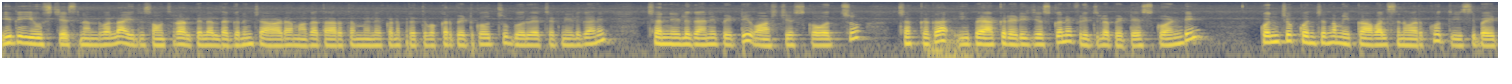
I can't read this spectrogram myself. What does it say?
ఇది యూస్ చేసినందువల్ల ఐదు సంవత్సరాల పిల్లల దగ్గర నుంచి ఆడ మగ తారతమ్యం లేకుండా ప్రతి ఒక్కరు పెట్టుకోవచ్చు. గోరువెచ్చటి నీళ్ళు కానీ చన్నీళ్ళు కానీ పెట్టి వాష్ చేసుకోవచ్చు. చక్కగా ఈ ప్యాక్ రెడీ చేసుకొని ఫ్రిడ్జ్లో పెట్టేసుకోండి. కొంచెం కొంచెంగా మీకు కావాల్సిన వరకు తీసి బయట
